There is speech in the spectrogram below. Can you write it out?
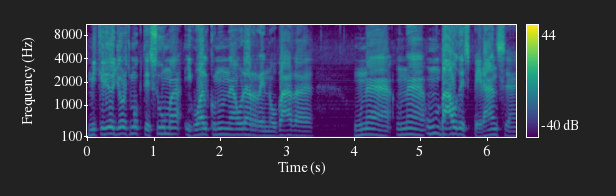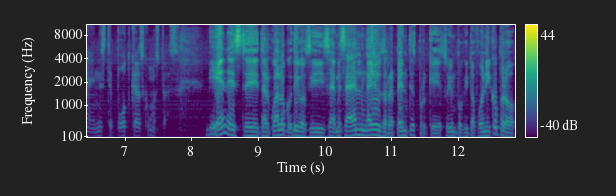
Mi querido George Moctezuma, igual con una aura renovada. Una, una, un bao de esperanza en este podcast. ¿Cómo estás? Bien, este, tal cual lo digo, si se- me salen gallos de repente es porque estoy un poquito afónico, pero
